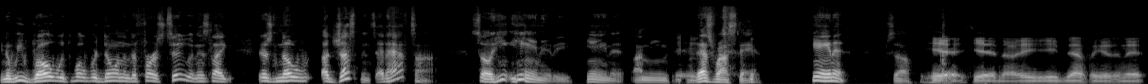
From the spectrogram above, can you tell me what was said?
You know, we roll with what we're doing in the first two, and it's like there's no adjustments at halftime. So he, he ain't it. He, he ain't it. I mean, mm-hmm. that's where I stand. He ain't it. So yeah, yeah, no, he, he definitely isn't it.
